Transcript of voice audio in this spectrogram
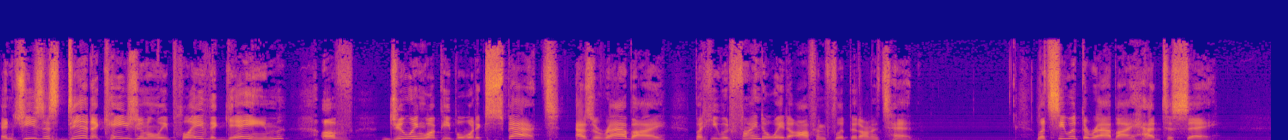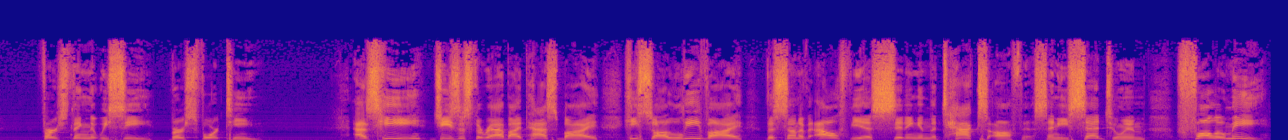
And Jesus did occasionally play the game of doing what people would expect as a rabbi, but he would find a way to often flip it on its head. Let's see what the rabbi had to say. First thing that we see, verse 14. As he, Jesus the rabbi, passed by, he saw Levi, the son of Alphaeus, sitting in the tax office, and he said to him, Follow me.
